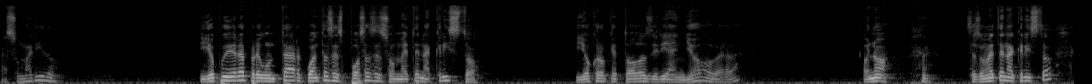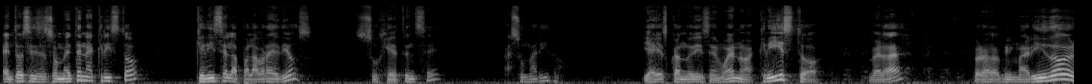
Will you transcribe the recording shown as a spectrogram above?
a su marido. Y yo pudiera preguntar, ¿cuántas esposas se someten a Cristo? Y yo creo que todos dirían yo, ¿verdad? ¿O no? ¿Se someten a Cristo? Entonces, si se someten a Cristo, ¿qué dice la palabra de Dios? Sujétense a su marido. Y ahí es cuando dicen, bueno, a Cristo. ¿verdad? Pero a mi marido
